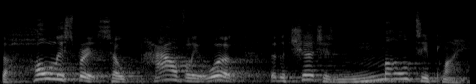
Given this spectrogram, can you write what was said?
The Holy Spirit so powerfully at work that the church is multiplying.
